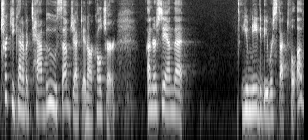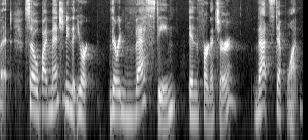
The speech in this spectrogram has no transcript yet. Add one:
tricky, kind of a taboo subject in our culture. Understand that you need to be respectful of it. So by mentioning that you're they're investing in furniture, that's step one.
